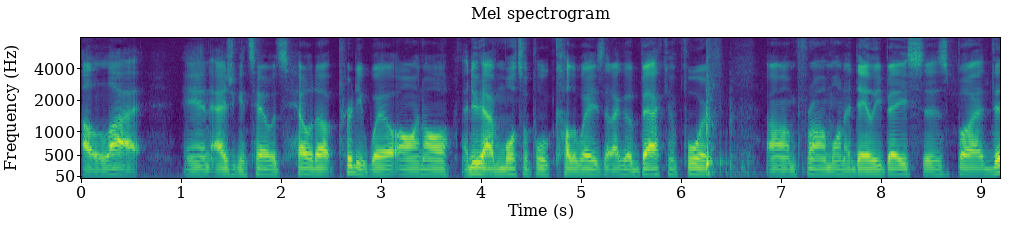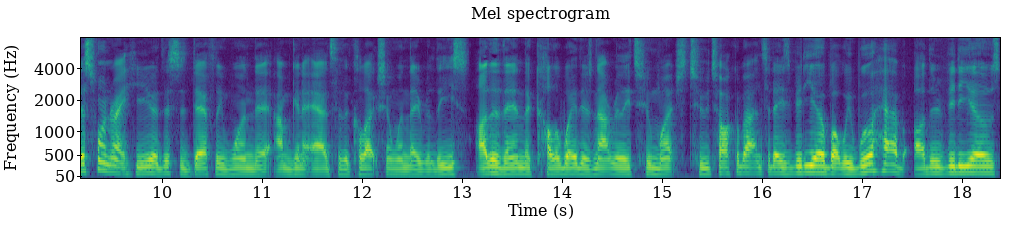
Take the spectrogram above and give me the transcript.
a lot and as you can tell it's held up pretty well all in all. I do have multiple colorways that I go back and forth um, from on a daily basis. But this one right here, this is definitely one that I'm gonna add to the collection when they release. Other than the colorway, there's not really too much to talk about in today's video, but we will have other videos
